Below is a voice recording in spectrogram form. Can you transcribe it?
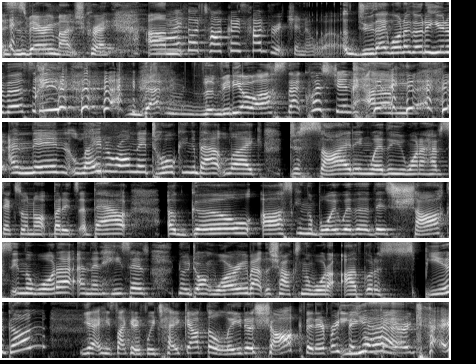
This is very much correct. Um, I thought tacos had rich inner world. do they want to go to university? that the video asks that question. Um, and then later on, they're talking about like deciding whether you want to have sex or not. But it's about a girl asking a boy whether there's sharks in the water, and then he says, "No, don't worry about the sharks in the water. I've got a spear gun." Yeah, he's like, and if we take out the leader shark, then everything Yeah. will be okay.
